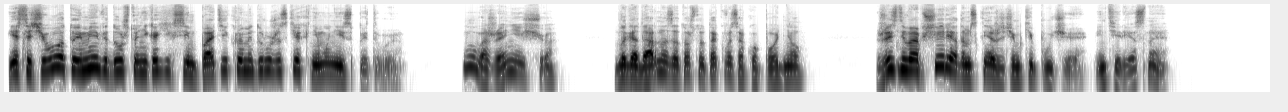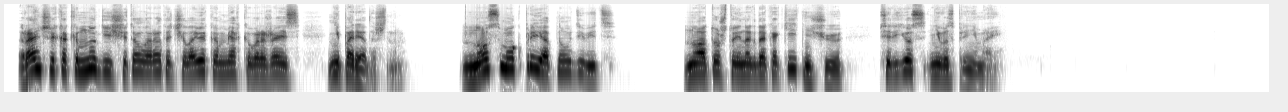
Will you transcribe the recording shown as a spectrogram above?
Если чего, то имей в виду, что никаких симпатий, кроме дружеских, к нему не испытываю. Ну, уважение еще. Благодарна за то, что так высоко поднял. Жизнь вообще рядом с княжичем кипучая, интересная. Раньше, как и многие, считал Арата человеком, мягко выражаясь, непорядочным. Но смог приятно удивить. Ну а то, что иногда кокетничаю, всерьез не воспринимай.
